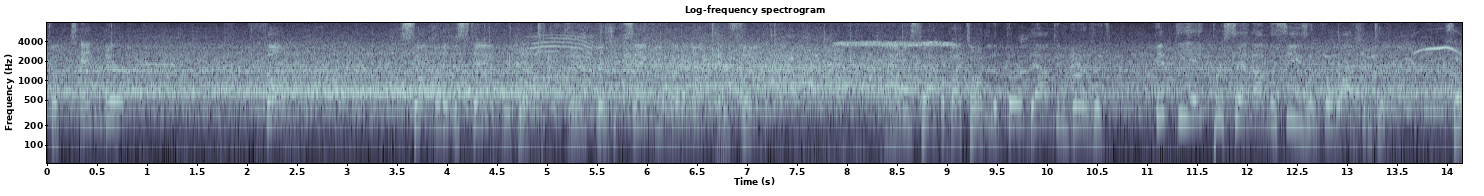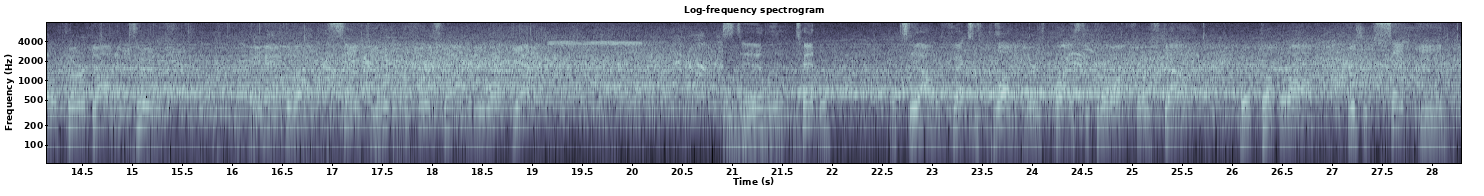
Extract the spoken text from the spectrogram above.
with a tender thumb suffered in the Stanford game. Here's Bishop Sankey running on first down. And he's tackled by Tony. The third down conversions, 58% on the season for Washington. So third down and two. They hand it off. Sankey looking for the first down, and he won't get it. Still a little tender. Let's see how it affects his play. Here's Price to throw on first down. He'll dump it off. Bishop Sankey,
